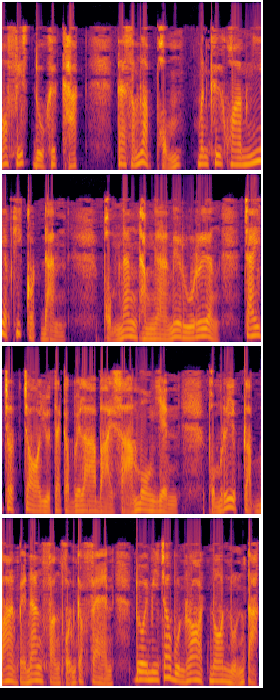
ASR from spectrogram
ออฟฟิศดูคึกคัก แต่สำหรับผม มันคือความเงียบที่กดดัน ผมนั่งทำงานไม่รู้เรื่อง ใจจดจ่ออยู่แต่กับเวลาบ่ายสามโมงเย็น ผมรีบกลับบ้านไปนั่งฟังผลกับแฟน โดยมีเจ้าบุญรอดนอนหนุนตัก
